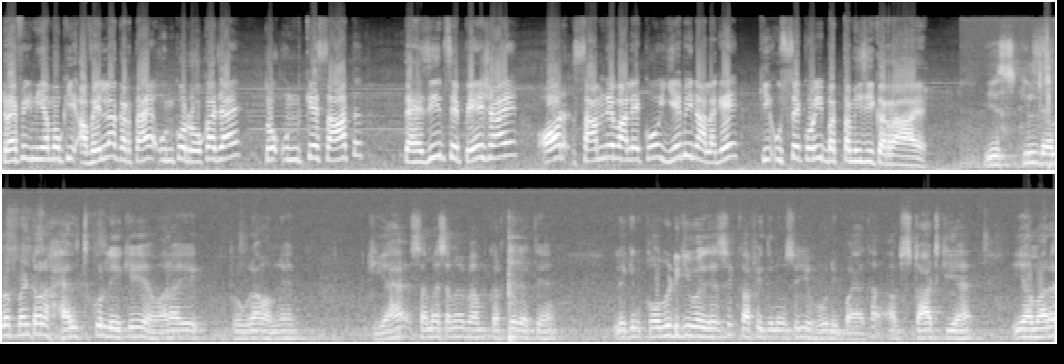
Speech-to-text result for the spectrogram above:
ट्रैफ़िक नियमों की अवहेलना करता है, उनको रोका जाए तो उनके साथ तहजीब से पेश आए और सामने वाले को ये भी ना लगे कि उससे कोई बदतमीजी कर रहा है। ये स्किल डेवलपमेंट और हेल्थ को लेके हमारा ये प्रोग्राम हमने किया है। समय समय पर हम करते रहते हैं, लेकिन कोविड की वजह से काफ़ी दिनों से ये हो नहीं पाया था। अब स्टार्ट किया है। ये हमारा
